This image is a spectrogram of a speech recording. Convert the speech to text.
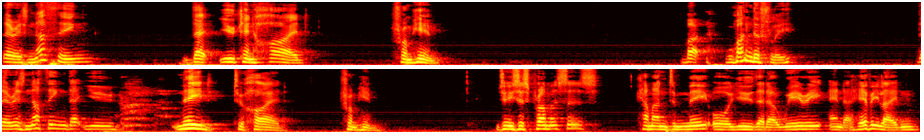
There is nothing that you can hide from Him. But wonderfully, there is nothing that you need to hide from Him. Jesus promises, Come unto me, all you that are weary and are heavy laden,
